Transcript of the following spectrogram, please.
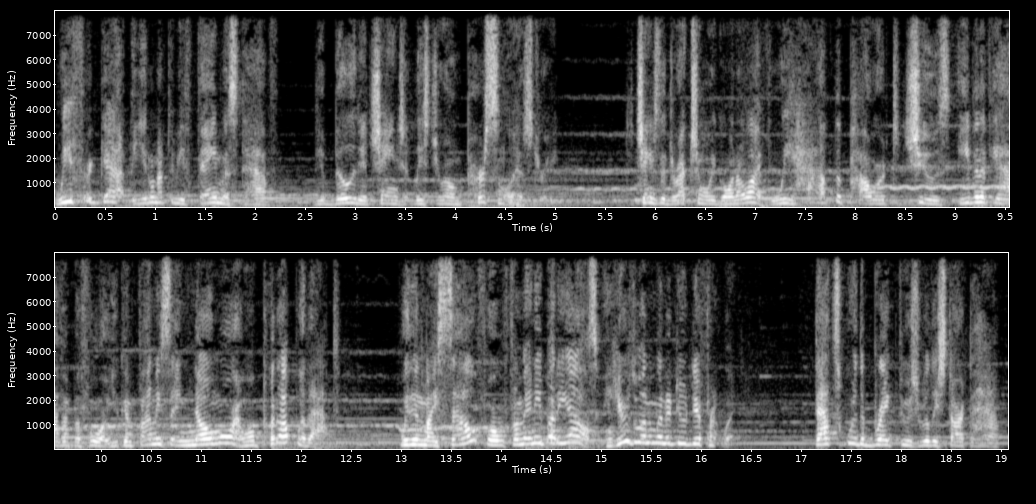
We forget that you don't have to be famous to have the ability to change at least your own personal history, to change the direction we go in our life. We have the power to choose, even if you haven't before. You can finally say, no more, I won't put up with that, within myself or from anybody else. And here's what I'm going to do differently. That's where the breakthroughs really start to happen.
